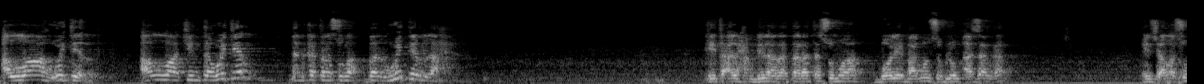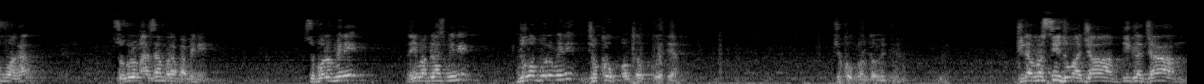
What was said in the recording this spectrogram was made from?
Allah witir. Allah cinta witir. Dan kata Rasulullah, berwitirlah kita Alhamdulillah rata-rata semua boleh bangun sebelum azan kan? InsyaAllah semua kan? Sebelum azan berapa minit? 10 minit? 15 minit? 20 minit? Cukup untuk witir. Cukup untuk witir. Tidak mesti 2 jam, 3 jam.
